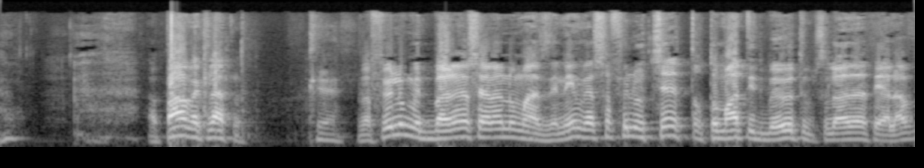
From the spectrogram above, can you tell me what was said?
הפעם הקלטנו. כן. ואפילו מתברר שאין לנו מאזינים, ויש אפילו צ'אט אוטומטית ביוטיוב שלא ידעתי עליו.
